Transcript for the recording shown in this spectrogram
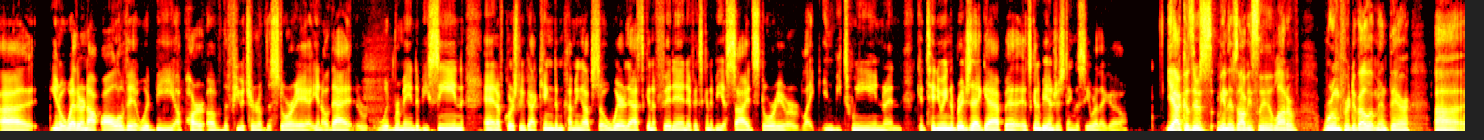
uh you know whether or not all of it would be a part of the future of the story you know that would remain to be seen and of course we've got kingdom coming up so where that's going to fit in if it's going to be a side story or like in between and continuing to bridge that gap uh, it's going to be interesting to see where they go Yeah, because there's, I mean, there's obviously a lot of room for development there. Uh,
